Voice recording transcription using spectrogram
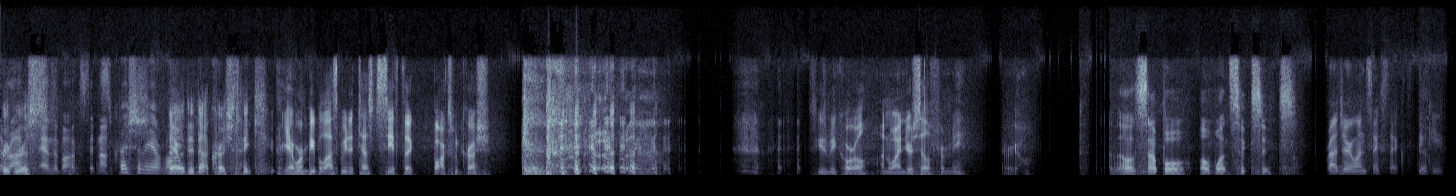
The rock Rigorous. and the box did not Especially a rock. No, it did not crush. Thank you. yeah, weren't people asking me to test to see if the box would crush? Excuse me, Coral. Unwind yourself from me. There we go. and I'll sample um, on 166. Roger, 166. Thank you. Do you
